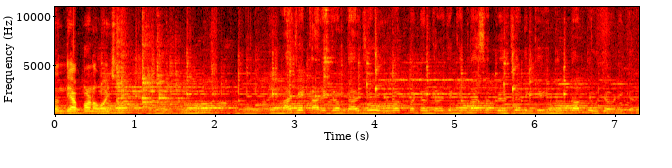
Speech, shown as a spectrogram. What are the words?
સંધ્યા પણ હોય છે. આ જે કાર્યક્રમ થાય છે યુવક મંડળ કરે છે કેટલા સભ્યો છે અને કેવી ધૂમધામથી ઉજવણી કરે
